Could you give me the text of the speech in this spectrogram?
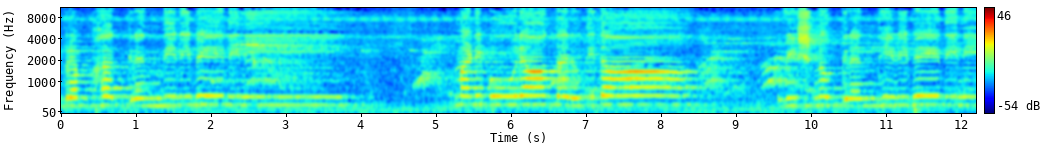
ബ്രഹ്മഗ്രന്ഥിവിഭേദിനീ मणिपूरान्तरुदिता विष्णुग्रन्थिविभेदिनी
